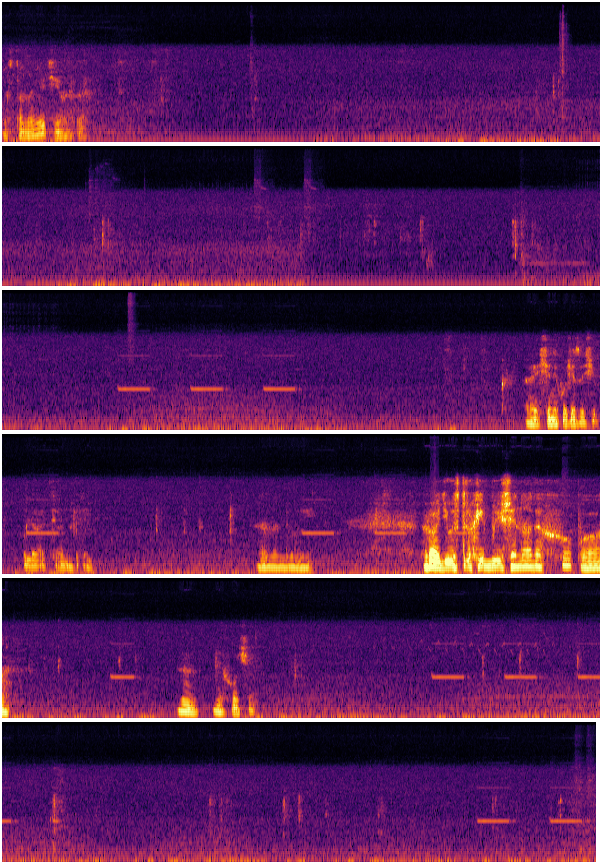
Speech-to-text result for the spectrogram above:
остановить його. Е. Е, Ще не хоче зачіплятися, блін. А на другий. Радіус трохи більше надо, хопа. Ну, не хоче.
